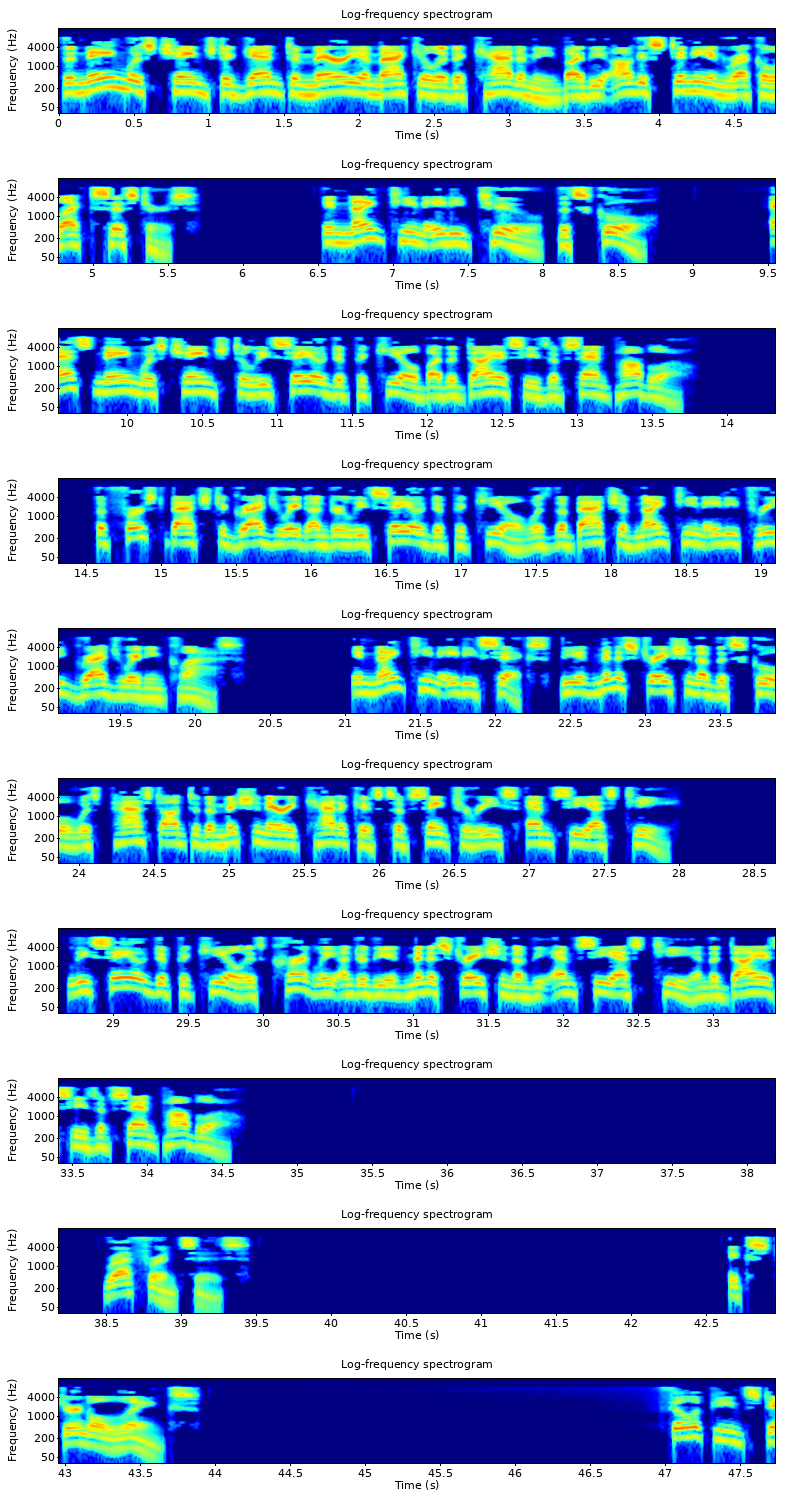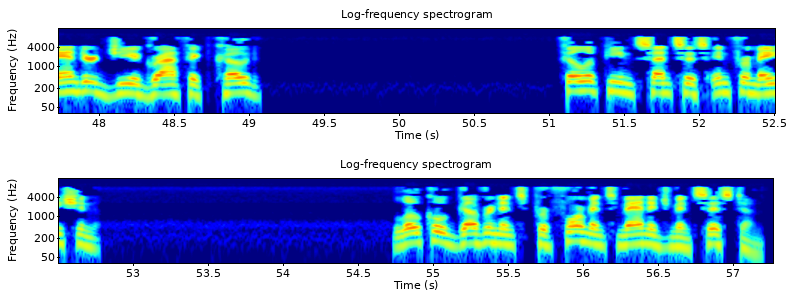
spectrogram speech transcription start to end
The name was changed again to Mary Immaculate Academy by the Augustinian Recollect Sisters. In 1982, the school's name was changed to Liceo de Pakil by the Diocese of San Pablo. The first batch to graduate under Liceo de Pakil was the batch of 1983 graduating class. In 1986, the administration of the school was passed on to the Missionary Catechists of St. Therese MCST. Liceo de Pakil is currently under the administration of the MCST and the Diocese of San Pablo. References. External links. Philippine Standard Geographic Code. Philippine Census Information. Local Governance Performance Management System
